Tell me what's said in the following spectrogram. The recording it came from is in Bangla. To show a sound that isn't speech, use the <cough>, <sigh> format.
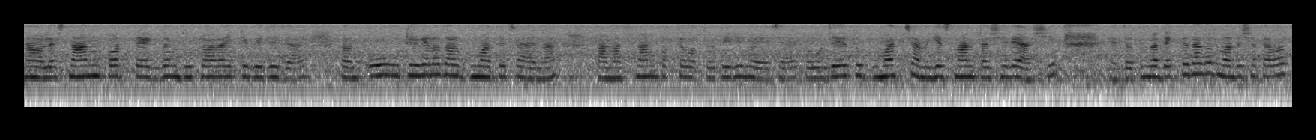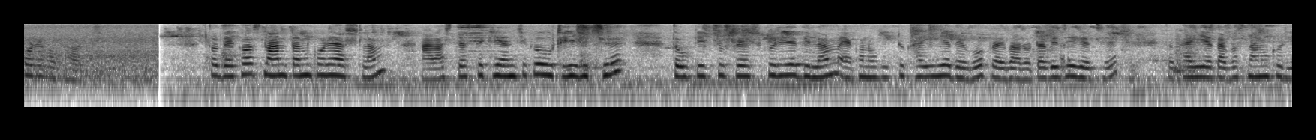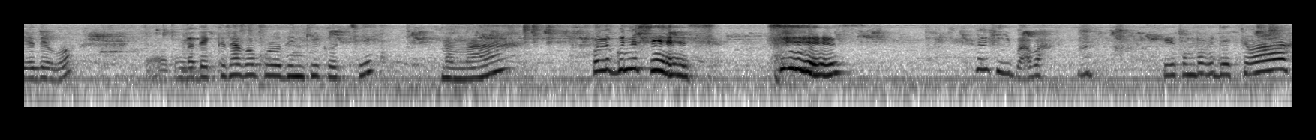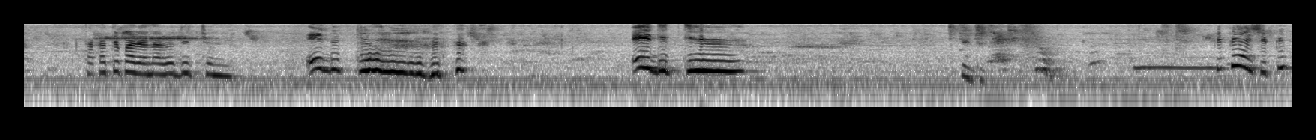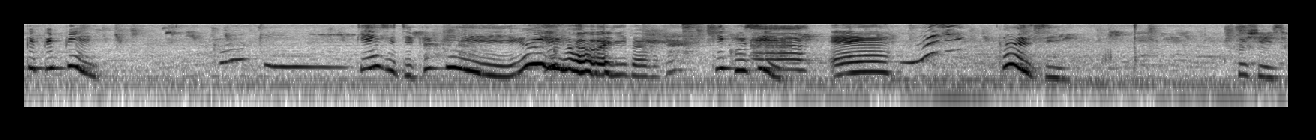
নাহলে স্নান করতে একদম দুটো আড়াইটে বেজে যায়, কারণ ও উঠে গেলেও তো আর ঘুমাতে চায় না। তো আমার স্নান করতে করতে দেরি হয়ে যায়। তো ও যেহেতু ঘুমাচ্ছে, আমি গিয়ে স্নানটা সেরে আসি। তো তোমরা দেখতে থাকো, তোমাদের সাথে আবার পরে কথা হচ্ছে। তো দেখো স্নান টান করে আসলাম। আর আস্তে আস্তে ক্রিয়াঞ্চিকেও উঠে গেছে। তো ওকে একটু ফ্রেশ করিয়ে দিলাম। এখন ওকে একটু খাইয়ে দেব। প্রায় বারোটা বেজে গেছে। তো খাইয়ে তারপর স্নান করিয়ে দেব। তোমরা দেখতে থাকো পুরো দিন কি করছি। মাম্মা বলো গুনে শেষ। শেষ। বাবা। উম, কিরকমভাবে দেখছ? তাকাতে পারে না রোদের জন্য। এই দিচ্ছু এই দিচ্ছু। পিপি আসে পিপি পিপি। কে এসেছে, পিপি? উই বাবা রে বাবা। কি খুশি? এ, খুশি। খুশি হয়েছে।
